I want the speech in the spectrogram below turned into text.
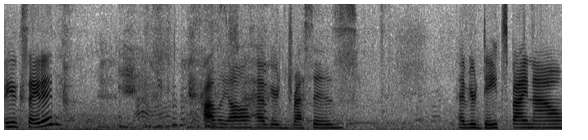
Are you excited? Probably all have your dresses, have your dates by now.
